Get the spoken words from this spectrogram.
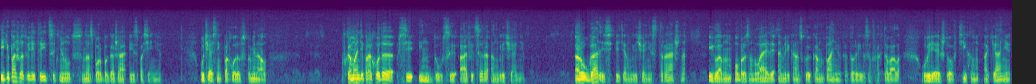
Экипажу отвели 30 минут на сбор багажа и спасения. Участник похода вспоминал, в команде парохода все индусы, а офицеры англичане. Ругались эти англичане страшно и главным образом лаяли американскую компанию, которая их зафрахтовала, уверяя, что в Тихом океане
